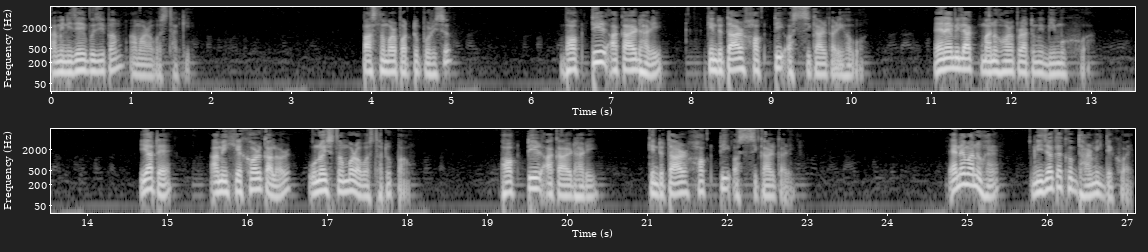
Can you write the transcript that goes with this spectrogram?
আমি নিজেই বুজি পাম আমাৰ অৱস্থা কি। পাঁচ নম্বৰ পদটো পঢ়িছো। ভক্তিৰ আকাৰধাৰী কিন্তু তাৰ শক্তি অস্বীকাৰকাৰী হ'ব। এনেবিলাক মানুহৰ পৰা তুমি বিমুখ হোৱা। ইয়াতে আমি শেষৰ কালৰ ঊনৈশ নম্বৰ অৱস্থাটো পাওঁ। ভক্তিৰ আকাৰধাৰী কিন্তু তাৰ শক্তি অস্বীকাৰকাৰী। এনে মানুহে নিজকে খুব ধাৰ্মিক দেখুৱায়।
